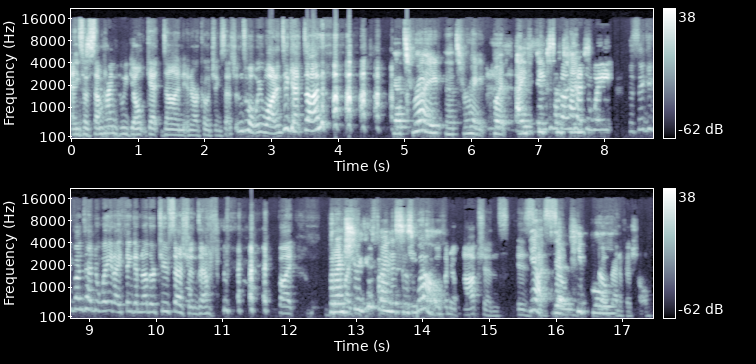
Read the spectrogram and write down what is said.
And exactly. so sometimes we don't get done in our coaching sessions what we wanted to get done. That's right. That's right. But I think sometimes had to wait. The sinking funds had to wait. I think another two sessions after that. But but I'm like, sure you find this as well. Open up options is yeah is that so, people so beneficial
